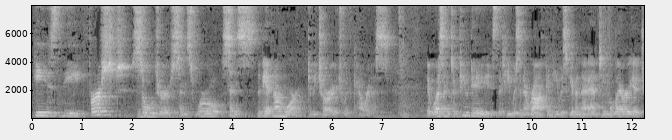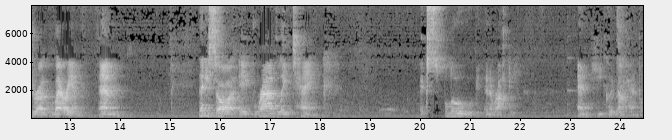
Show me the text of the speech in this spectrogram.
He's the first soldier since world since the Vietnam War to be charged with cowardice. It wasn't a few days that he was in Iraq and he was given that anti-malaria drug Lariam, and then he saw a Bradley tank explode in Iraqi, and he could not handle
